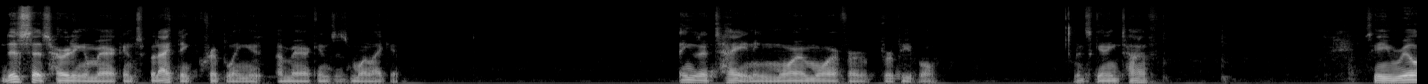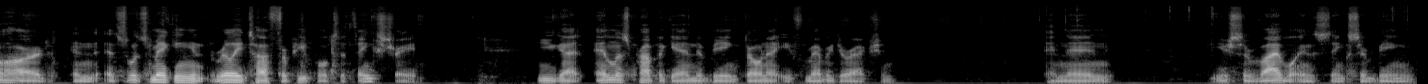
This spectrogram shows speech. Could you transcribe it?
this says hurting Americans, but I think crippling Americans is more like it. Things are tightening more and more for, for people. It's getting tough. It's getting real hard, and it's what's making it really tough for people to think straight. You got endless propaganda being thrown at you from every direction, and then your survival instincts are being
